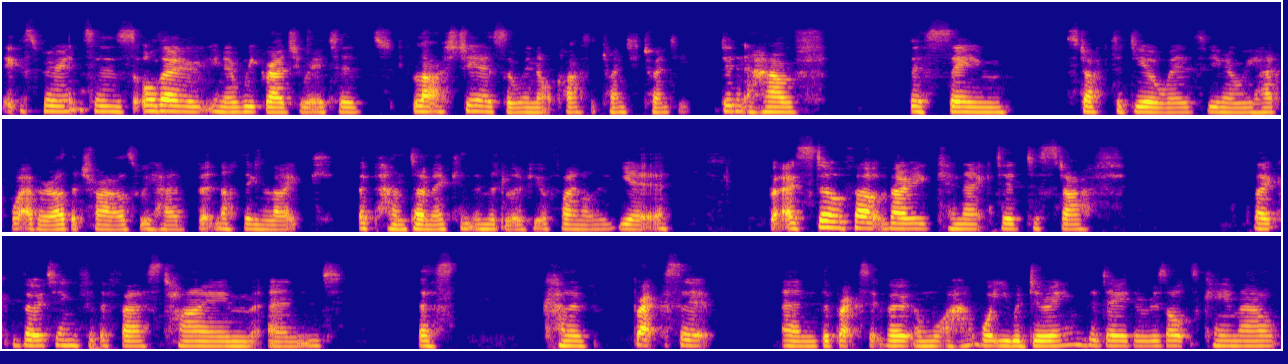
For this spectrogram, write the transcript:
experiences. Although you know we graduated last year, so we're not class of 2020. Didn't have this same stuff to deal with. You know, we had whatever other trials we had, but nothing like a pandemic in the middle of your final year. But I still felt very connected to stuff like voting for the first time and this kind of Brexit and the Brexit vote and what what you were doing the day the results came out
